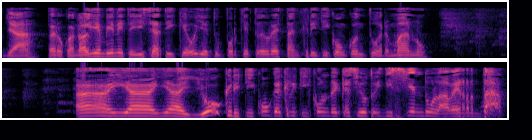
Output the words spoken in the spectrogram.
ya, pero cuando alguien viene y te dice a ti que, oye, ¿tú por qué tú eres tan criticón con tu hermano? Ay, ay, ay, yo critico, que critico de que si yo estoy diciendo la verdad.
